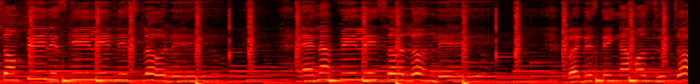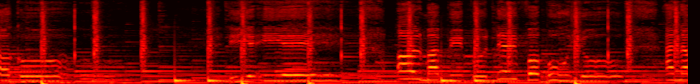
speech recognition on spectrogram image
Something is killing me slowly, and I'm feeling so lonely. But this thing I must to talk oh, yeah yeah. All my people they for bush and I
